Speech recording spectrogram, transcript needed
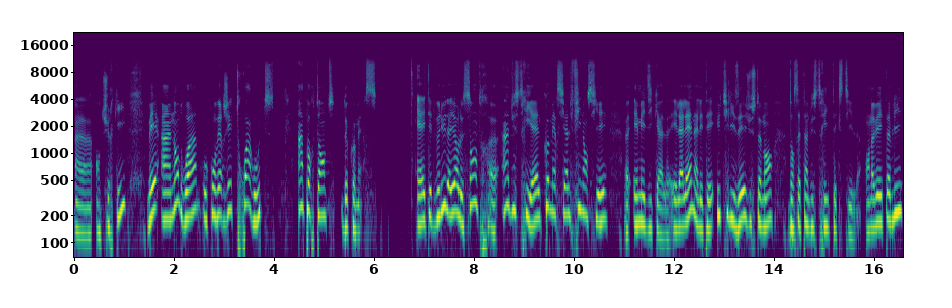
en, Turquie, mais à un endroit où convergeaient trois routes importante de commerce. Elle était devenue d'ailleurs le centre euh, industriel, commercial, financier et médical. Et la laine, elle était utilisée justement dans cette industrie textile. On avait établi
